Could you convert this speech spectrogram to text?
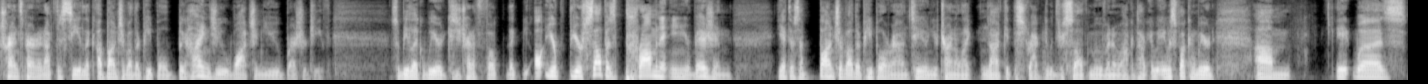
transparent enough to see like a bunch of other people behind you watching you brush your teeth. So be like weird because you're trying to focus, like all, your yourself is prominent in your vision, yet there's a bunch of other people around too, and you're trying to like not get distracted with yourself moving and walking, talking. It, it was fucking weird. Um, it was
